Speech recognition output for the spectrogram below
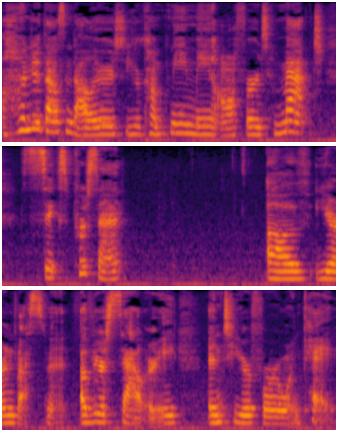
$100,000, your company may offer to match 6% of your investment, of your salary into your 401k.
